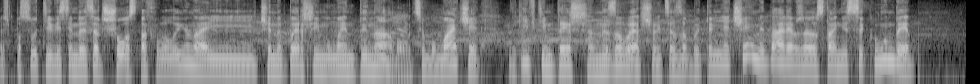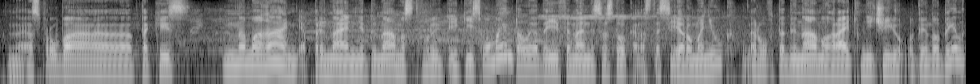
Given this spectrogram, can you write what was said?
Ось, по суті, 86-та хвилина, і чи не перший момент Динамо у цьому матчі, який, втім, теж не завершується забитим м'ячем. І далі вже останні секунди. е, Спроба таки намагання, принаймні, Динамо створити якийсь момент, але дає фінальний свисток Анастасія Романюк. Рух та Динамо грають в нічию 1-1.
